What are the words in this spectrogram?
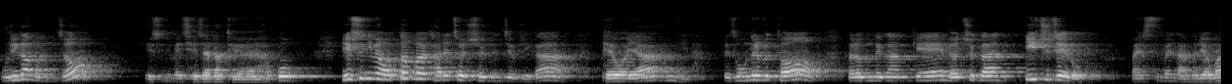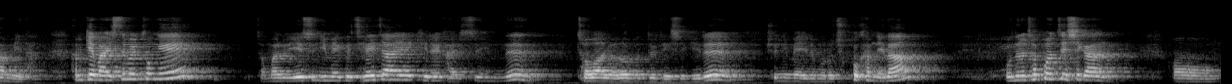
우리가 먼저 예수님의 제자가 되어야 하고 예수님이 어떤 걸 가르쳐 주셨는지 우리가 배워야 합니다. 그래서 오늘부터 여러분들과 함께 몇 주간 이 주제로 말씀을 나누려고 합니다. 함께 말씀을 통해 정말로 예수님의 그 제자의 길을 갈 수 있는 저와 여러분들 되시기를 주님의 이름으로 축복합니다. 오늘 첫 번째 시간, 어,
